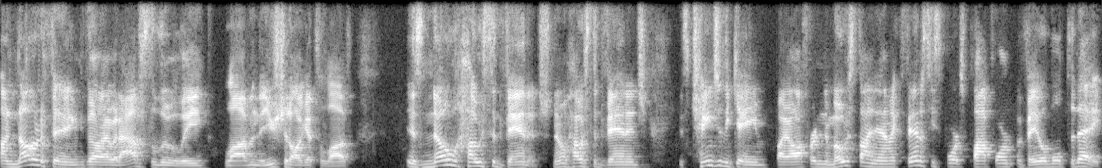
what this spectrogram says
another thing that I would absolutely love and that you should all get to love is no house advantage. No house advantage is changing the game by offering the most dynamic fantasy sports platform available today.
